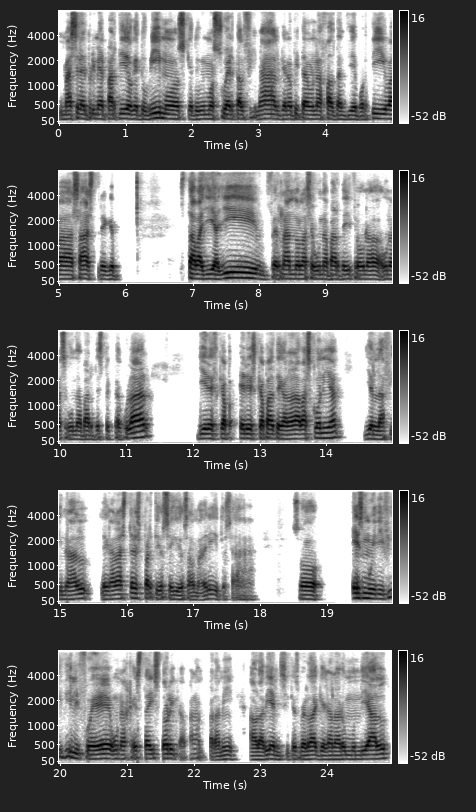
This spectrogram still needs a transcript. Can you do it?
y más en el primer partido que tuvimos, que tuvimos suerte al final, que no pitaron una falta antideportiva, Sastre, que estaba allí, allí. Fernando en la segunda parte hizo una, segunda parte espectacular y eres, eres capaz de ganar a Basconia y en la final le ganas tres partidos seguidos al Madrid. O sea, eso es muy difícil y fue una gesta histórica para, para mí. Ahora bien, sí que es verdad que ganar un mundial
